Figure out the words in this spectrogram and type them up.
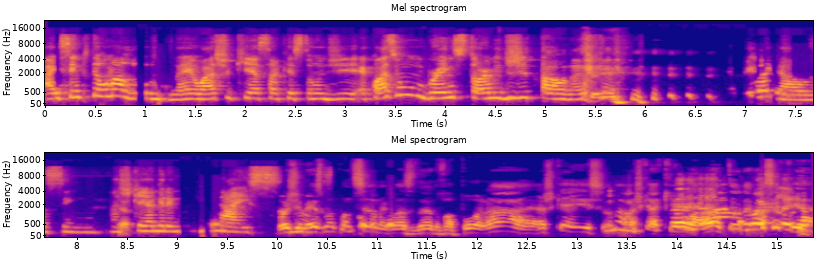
Aí sempre tem uma luz, né? Eu acho que essa questão de. É quase um brainstorm digital, né? Sim. É bem legal, assim. Acho é. que agregou demais. Hoje Nossa. mesmo aconteceu o um negócio né, do vapor. Ah, acho que é isso. Não, acho que é aquilo lá. Tem um negócio aqui. Legal.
